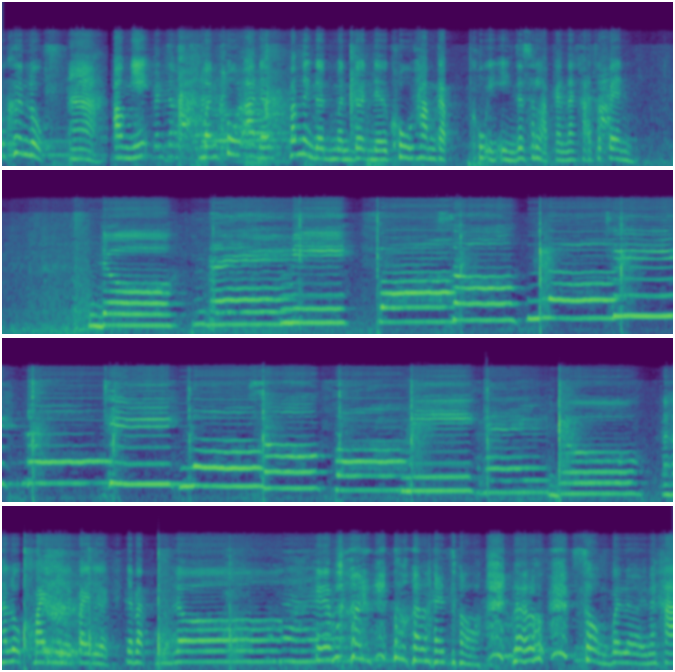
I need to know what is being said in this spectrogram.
วขึ้นลูก อ่า เอางี้ เป็นจังหวะ เหมือนครูอะเดี๋ยวแป๊บหนึ่งเดี๋ยวเหมือนเดี๋ยวเดี๋ยวครูทำกับครูอิงอิงจะสลับกันนะคะ จะเป็นโดเรมีฟาโซลาทีโดทีลาโซฟามีเรโดนะคะลูกไปเลยไปเลยอย่าแบบโดพี่เพื่อนตัวอะไรต่อ แล้วลูกส่งไปเลยนะคะ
